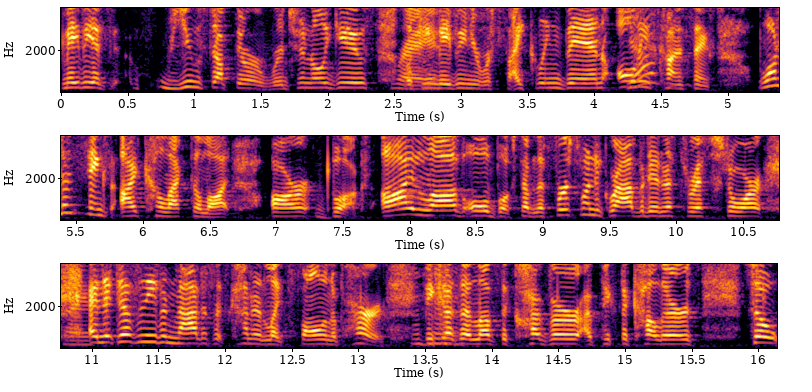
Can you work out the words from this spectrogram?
maybe have used up their original use, Right. looking maybe in your recycling bin, all Yeah. these kind of things. One of the things I collect a lot are books. I love old books. I'm the first one to grab it in a thrift store. Nice. And it doesn't even matter if it's kind of like fallen apart because I love the cover, I pick the colors. So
